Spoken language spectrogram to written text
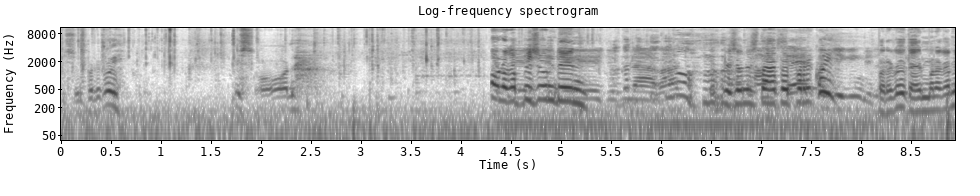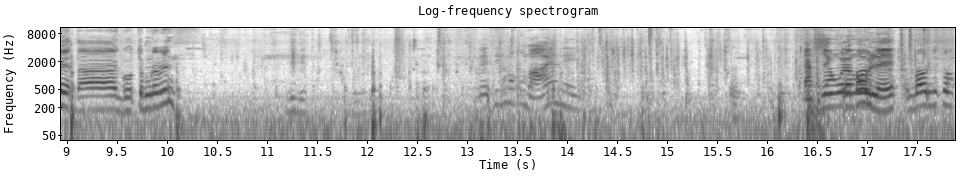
Pison pa rin ko eh. Pison. Oh, naka-pison din. Ni tatay pa rin ko eh. Pare ko, kain muna kami. Ta, gutom na rin. Pwede mo kumain eh. Kasi yung Ang baon- Ang baon dito.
